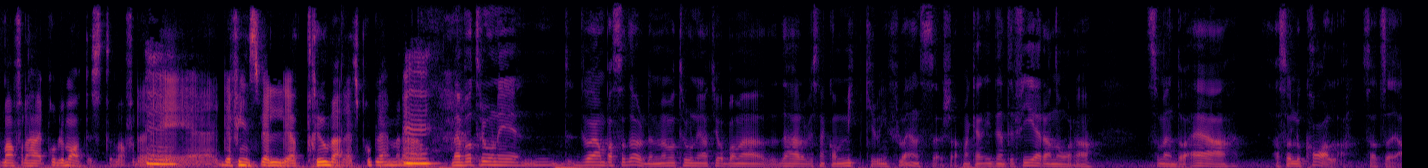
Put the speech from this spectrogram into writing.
varför det här är problematiskt. Varför det, mm. är, det finns väldiga trovärdighetsproblem med det här. Mm. Men vad tror ni, du är ambassadör men vad tror ni att jobba med det här vi snackar om mikroinfluencers? Att man kan identifiera några som ändå är alltså lokala så att säga.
